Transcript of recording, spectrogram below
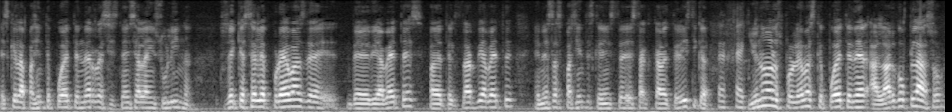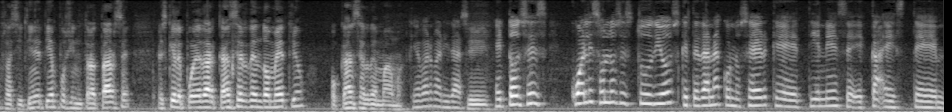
es que la paciente puede tener resistencia a la insulina. Entonces hay que hacerle pruebas de, diabetes para detectar diabetes en esas pacientes que tienen este, esta característica. Y uno de los problemas que puede tener a largo plazo, o sea, si tiene tiempo sin tratarse, es que le puede dar cáncer de endometrio o cáncer de mama. Qué barbaridad. Sí. Entonces, ¿cuáles son los estudios que te dan a conocer que tienes eh, este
